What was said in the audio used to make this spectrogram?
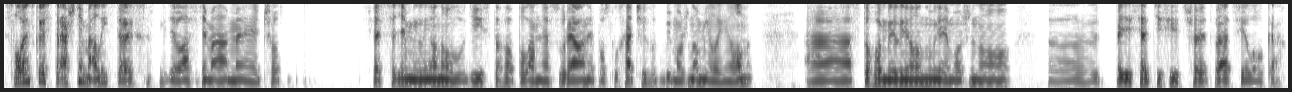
Slovensko je strašne malý trh, kde vlastne máme čo 6-7 miliónov ľudí, z toho podľa mňa sú reálne posluchači hudby možno milión a z toho miliónu je možno uh, 50 tisíc, čo je tvoja cieľovka.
